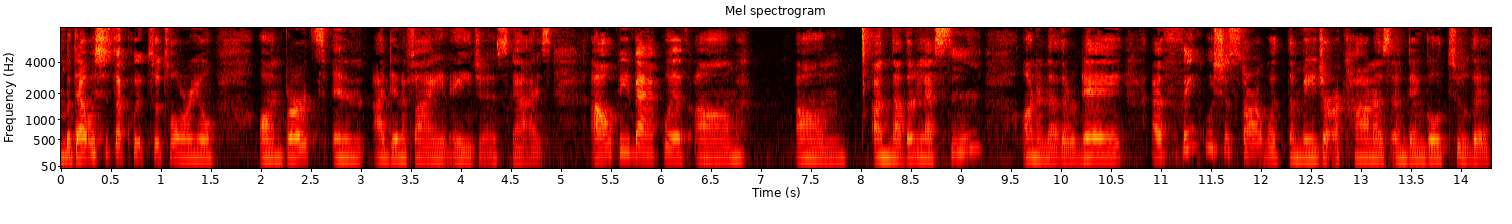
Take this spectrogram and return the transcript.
But that was just a quick tutorial on births and identifying ages guys. I'll be back with um um another lesson on another day. I think we should start with the major arcanas and then go to the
